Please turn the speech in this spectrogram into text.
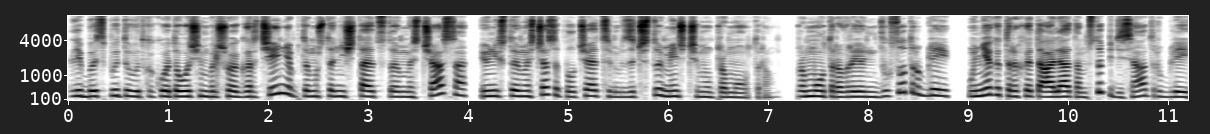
либо испытывают какое-то очень большое огорчение, потому что они считают стоимость часа, и у них стоимость часа получается зачастую меньше, чем у промоутера промоутера в районе 200 рублей, у некоторых это а там 150 рублей,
